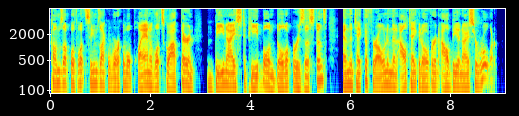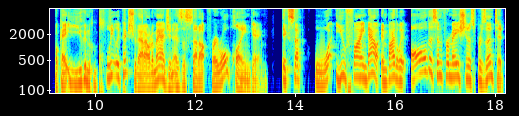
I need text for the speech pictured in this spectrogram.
comes up with what seems like a workable plan of let's go out there and be nice to people and build up resistance and then take the throne and then I'll take it over and I'll be a nicer ruler. Okay, you can completely picture that, I would imagine, as a setup for a role playing game. Except what you find out, and by the way, all this information is presented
